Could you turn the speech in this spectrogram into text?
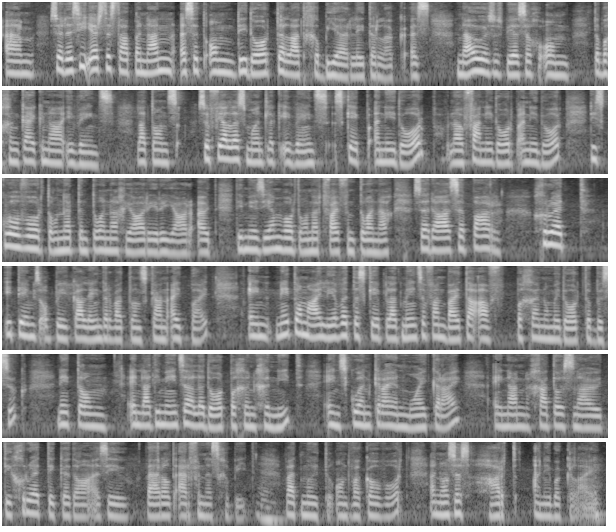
Ehm um, so dis die eerste stap en dan is dit om die dorp te laat gebeur letterlik. Is nou is ons besig om te begin kyk na events. Laat ons soveel as moontlik events skep in die dorp, nou van die dorp in die dorp. Die skool word 120 jaar hierdie jaar oud. Die museum word 125. So daar's 'n paar groot items op die kalender wat ons kan uitbuit en net om hy lewe te skep laat mense van buite af begin om die dorp te besoek net om en laat die mense hulle dorp begin geniet en skoon kry en mooi kry. En dan gaan ons nou die groot tikke daar is die wêrelderfenisgebied wat moet ontwikkel word. En ons is hard aan die beklei.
